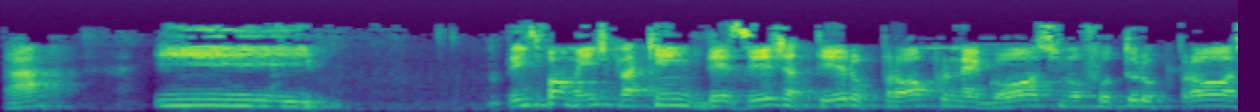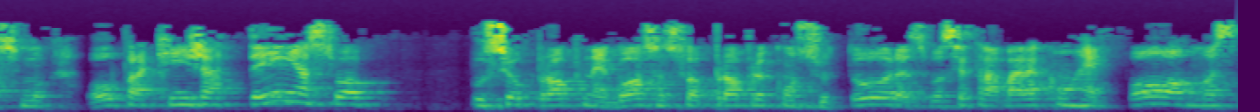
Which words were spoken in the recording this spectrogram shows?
tá? E principalmente para quem deseja ter o próprio negócio no futuro próximo ou para quem já tem a sua o seu próprio negócio, a sua própria construtora, se você trabalha com reformas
